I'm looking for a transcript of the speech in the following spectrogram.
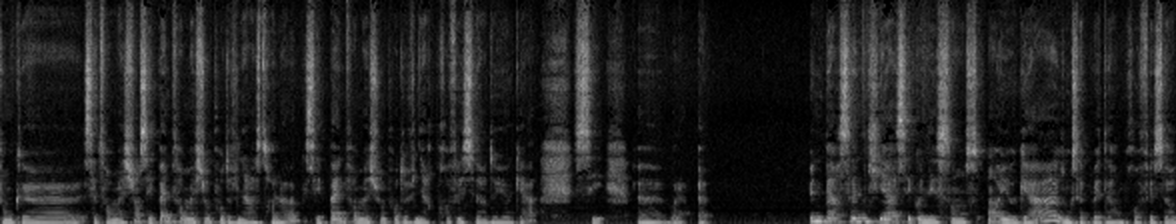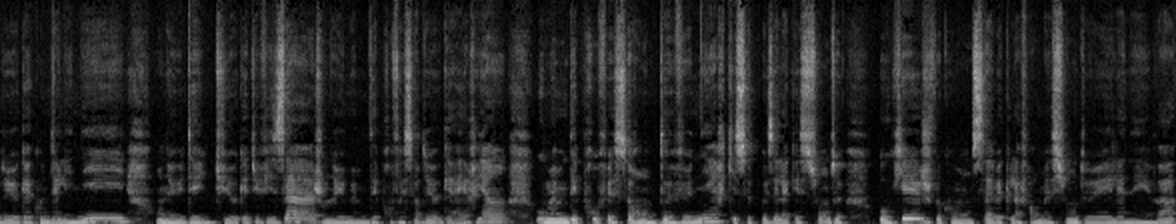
Donc euh, cette formation, c'est pas une formation pour devenir astrologue, c'est pas une formation pour devenir professeur de yoga, c'est euh, voilà euh, une personne qui a ses connaissances en yoga, donc ça peut être un professeur de yoga Kundalini, on a eu des, du yoga du visage, on a eu même des professeurs de yoga aérien, ou même des professeurs en devenir qui se posaient la question de ok, je veux commencer avec la formation de Hélène et Eva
